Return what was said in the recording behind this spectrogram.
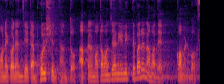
মনে করেন যে এটা ভুল সিদ্ধান্ত? আপনার মতামত জানিয়ে লিখতে পারেন আমাদের কমেন্ট বক্স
